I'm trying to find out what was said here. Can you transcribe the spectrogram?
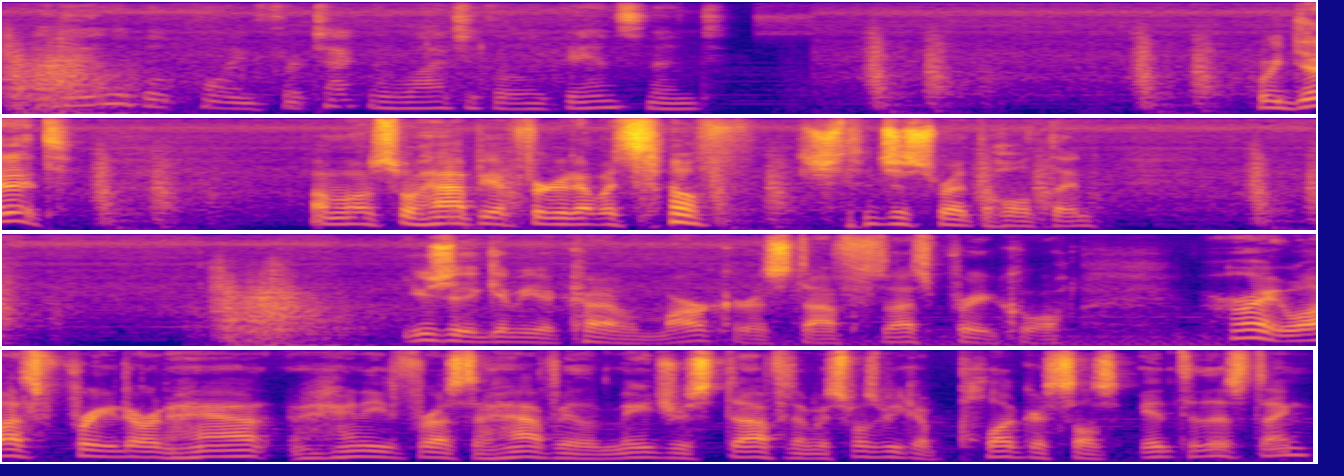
Available point for technological advancement. We did it. I'm, so happy I figured it out myself. Should have just read the whole thing. Usually they give you a kind of a marker and stuff, so that's pretty cool. All right, well, that's pretty darn ha handy for us to have. We have the major stuff, and then we're supposed to be able to plug ourselves into this thing.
